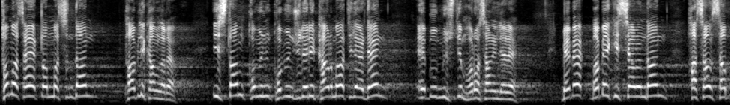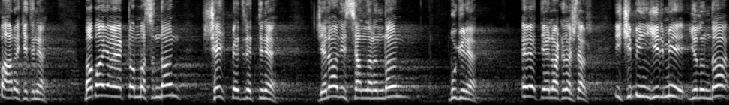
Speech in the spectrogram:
Thomas ayaklanmasından Pavlikanlara, İslam komün, komüncüleri Karmatilerden Ebu Müslim Horasanilere, Bebek Babek isyanından Hasan Sabbah hareketine, Babay ayaklanmasından Şeyh Bedrettin'e, Celal isyanlarından bugüne. Evet değerli arkadaşlar 2020 yılında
